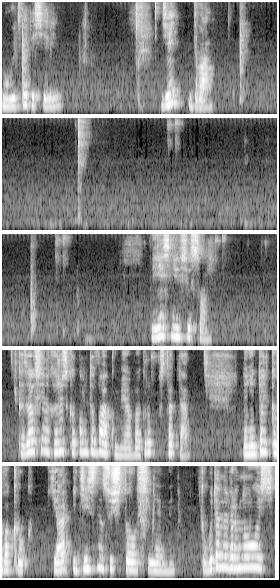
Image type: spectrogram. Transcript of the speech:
будет в этой серии. День 2. Все сон. Казалось, я нахожусь в каком-то вакууме, а вокруг пустота. Но не только вокруг. Я единственное существо во Вселенной. Как будто она вернулась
